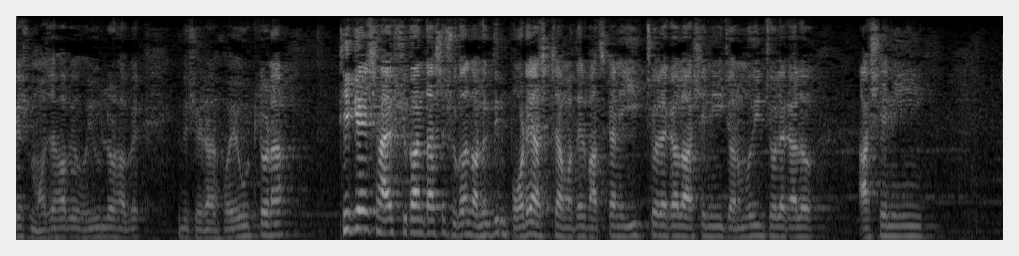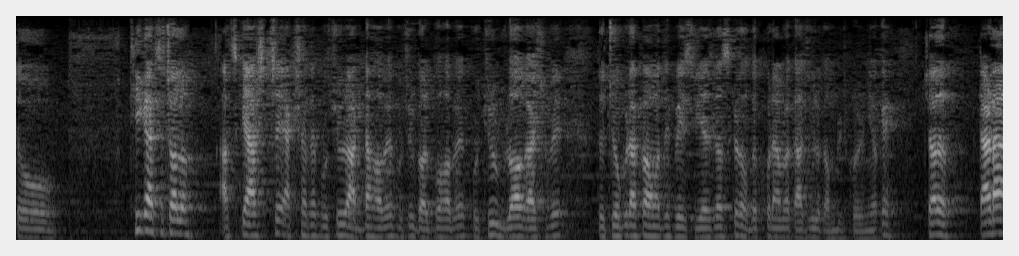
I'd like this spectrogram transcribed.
বেশ মজা হবে, হই হুল্লোড় হবে, কিন্তু সেটা হয়ে উঠল না। ঠিক আছে সাহেব সুকান্ত আসছে, সুকান্ত অনেকদিন পরে আসছে আমাদের, মাঝখানে ঈদ চলে গেল, আসেনি, জন্মদিন চলে গেল, আসেনি। তো ঠিক আছে, চলো, আজকে আসছে, একসাথে প্রচুর আড্ডা হবে, প্রচুর গল্প হবে, প্রচুর ব্লগ আসবে। তো চোখ রাখো আমাদের পেজ রিয়াজ দাসকে ততক্ষণে আমরা কাজগুলো কমপ্লিট করে নিই ওকে চলো, টাটা!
